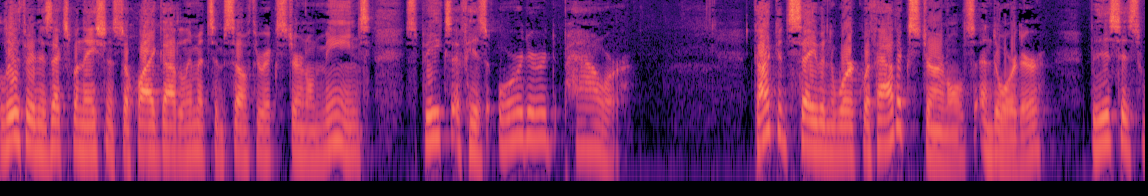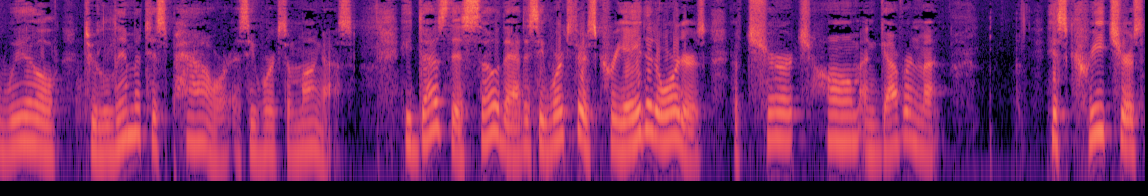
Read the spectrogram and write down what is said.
Luther, in his explanation as to why God limits himself through external means, speaks of his ordered power. God could save and work without externals and order, but it is his will to limit his power as he works among us. He does this so that as he works through his created orders of church, home, and government, his creatures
